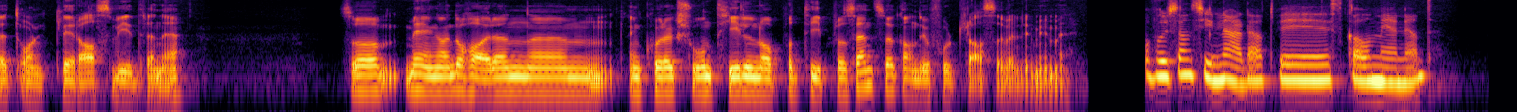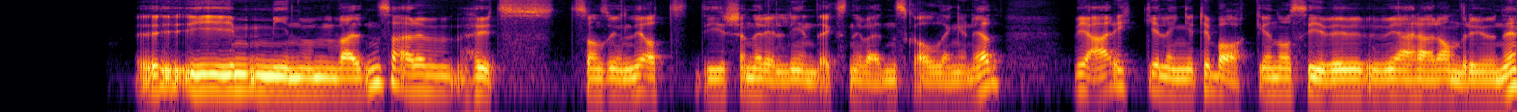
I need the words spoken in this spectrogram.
et ordentlig ras videre ned. Så med en gang du har en, en korreksjon til nå på 10% så kan det jo fort rase veldig mye mer. Og Hvor sannsynlig er det at vi skal mer ned? I min verden så er det høyt sannsynlig at de generelle indeksene i verden skal lenger ned. Vi er ikke lenger tilbake Nå sier vi vi er her 2. juni.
